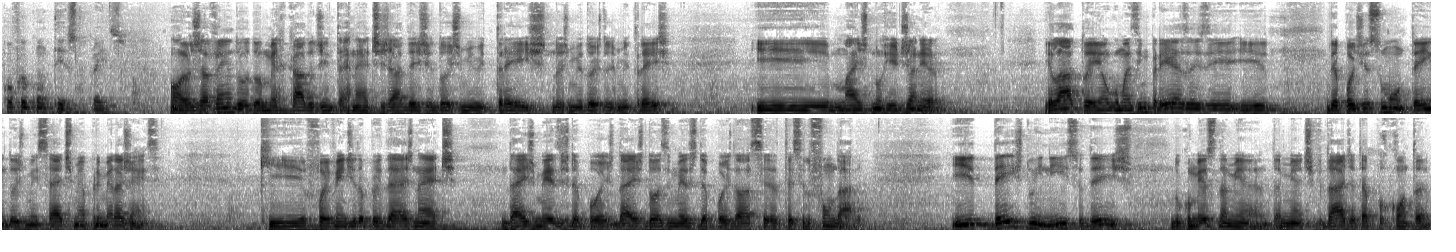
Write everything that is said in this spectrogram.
Qual foi o contexto para isso? Bom, eu já venho do, do mercado de internet já desde 2003, 2002, 2003 e mais no Rio de Janeiro. E lá atuei em algumas empresas e, e depois disso montei em 2007 minha primeira agência, que foi vendida para o Ideiasnet 10 meses depois, 10, 12 meses depois dela ter sido fundada. E desde o início, desde o começo da minha, da minha atividade, até por conta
